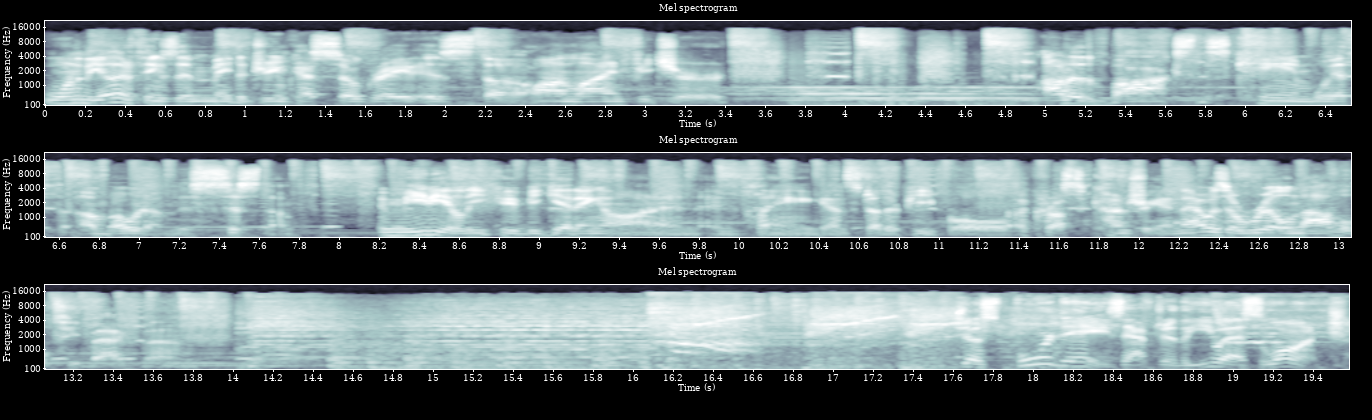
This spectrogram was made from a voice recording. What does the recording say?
One of the other things that made the Dreamcast so great is the online feature. Out of the box, this came with a modem, this system. Immediately, you could be getting on and, and playing against other people across the country, and that was a real novelty back then. Just four days after the US launch,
